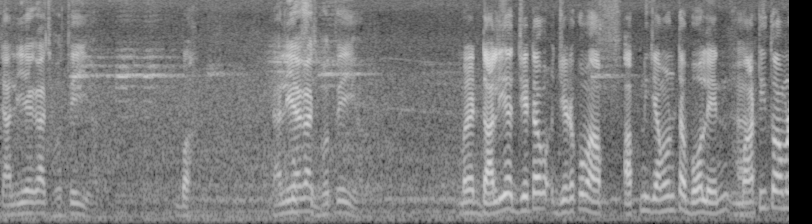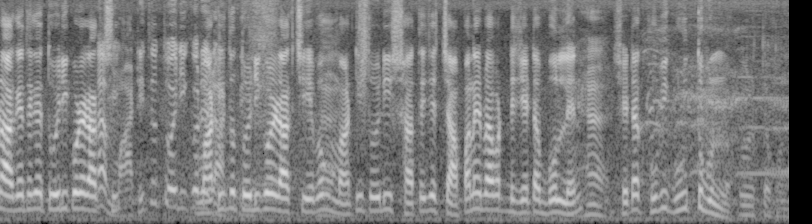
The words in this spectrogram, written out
ডালিয়া গাছ হতেই হবে। বাহ। ডালিয়া গাছ হতেই হবে। মানে ডালিয়া যেটা যেরকম আপ- আপনি যেমনটা বলেন হ্যাঁ। মাটি তো আমরা আগে থেকে তৈরি করে রাখছি। হ্যাঁ, মাটি তো তৈরি করে মাটি তো তৈরি করে রাখছি এবং হ্যাঁ। মাটি তৈরির সাথে যে চাপানের ব্যাপারটা যেটা বললেন সেটা খুবই গুরুত্বপূর্ণ। গুরুত্বপূর্ণ।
